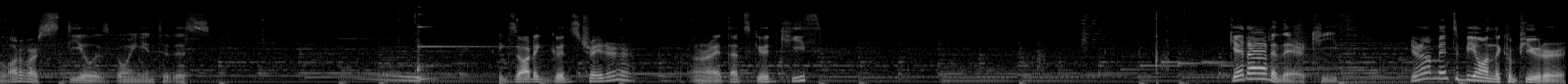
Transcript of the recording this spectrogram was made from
a lot of our steel is going into this. Exotic goods trader? Alright, that's good. Keith? Get out of there, Keith. You're not meant to be on the computer.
